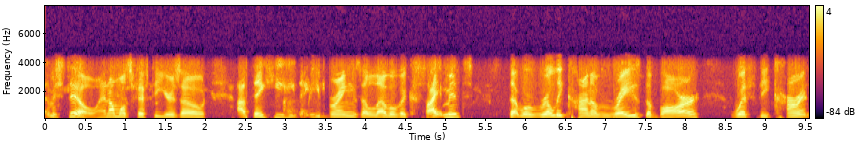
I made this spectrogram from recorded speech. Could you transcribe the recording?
I mean, still, and almost 50 years old, I think he he brings a level of excitement that will really kind of raise the bar with the current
